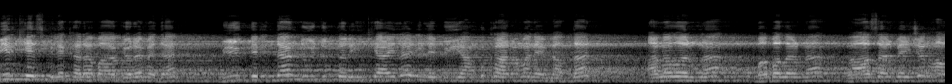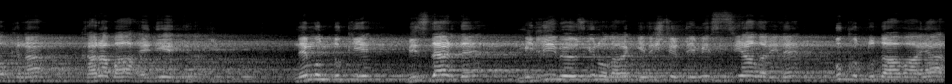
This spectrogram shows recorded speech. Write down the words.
bir kez bile Karabağ'ı göremeden büyüklerinden duydukları hikayeler ile büyüyen bu kahraman evlatlar analarına, babalarına ve Azerbaycan halkına Karabağ hediye ettiler. Ne mutlu ki bizler de milli ve özgün olarak geliştirdiğimiz sihalar ile bu kutlu davaya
